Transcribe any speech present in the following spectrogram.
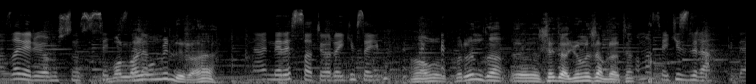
Fazla veriyormuşsunuz 8 Vallahi lira. 11 lira ha. Ner- Neresi satıyor orayı kimse gitmiyor. Ha o fırın da e, şeyde Yunus Emre'de. Ama 8 lira pide.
